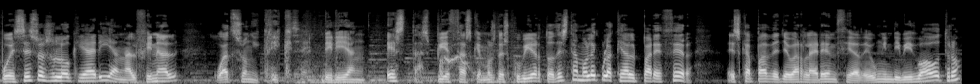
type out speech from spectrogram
Pues eso es lo que harían al final Watson y Crick. Dirían, estas piezas que hemos descubierto de esta molécula que al parecer es capaz de llevar la herencia de un individuo a otro,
